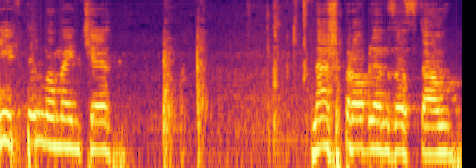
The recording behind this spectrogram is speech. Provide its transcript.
i w tym momencie nasz problem został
